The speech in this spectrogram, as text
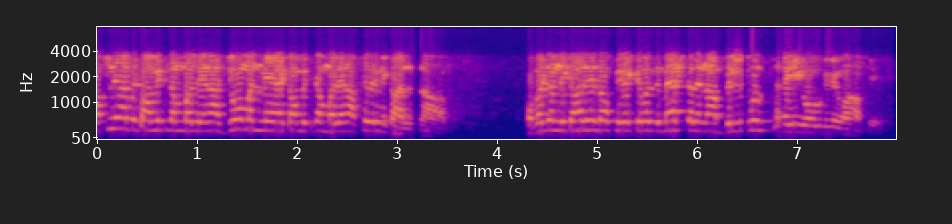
अपने आप एटॉमिक नंबर लेना, जो मन में एटॉमिक नंबर लेना, फिर निकालना। आप और फिर जब निकालें तो फिर टेबल से मैच कर लेना, बिल्कुल सही हो गए वहाँ पे।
